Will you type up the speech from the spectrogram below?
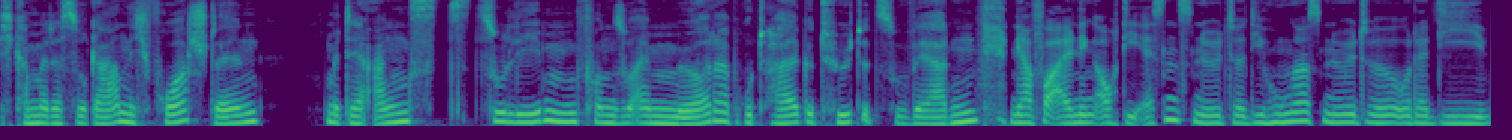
Ich kann mir das so gar nicht vorstellen, mit der Angst zu leben, von so einem Mörder brutal getötet zu werden. Ja, vor allen Dingen auch die Essensnöte, die Hungersnöte oder die,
